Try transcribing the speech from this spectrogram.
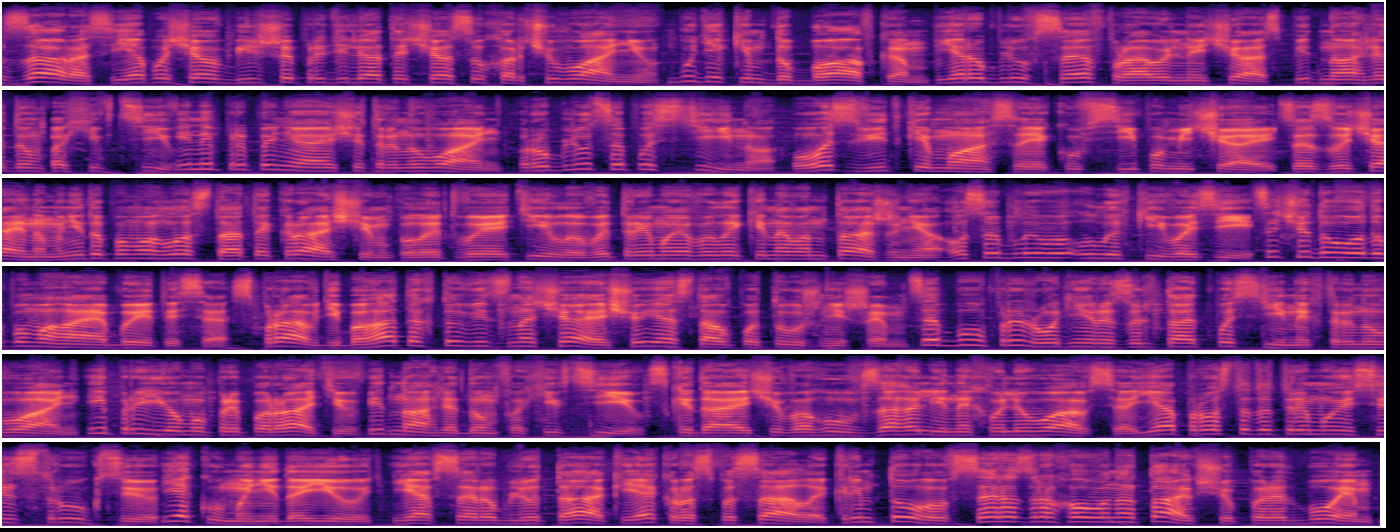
Зараз я почав більше приділяти часу харчуванню, будь-яким добавкам. Я роблю все в правильний час під наглядом фахівців і не припиняючи тренувань. Роблю це постійно. Ось звідки маса, яку всі помічають. Це звичайно мені допомогло стати кращим, коли твоє тіло витримує великі навантаження, особливо у легкій вазі. Це чудово допомагає битися. Справді багато хто відзначає, що я став потужнішим. Це був природній результат постійних тренувань і прийому препаратів під наглядом фахівців. Скидаючи вагу, взагалі не хвилювався. Я просто дотримуюсь інструкцію, яку мені дають. Я все роблю так, як розписали. Крім того, все розраховано так, що перед боєм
